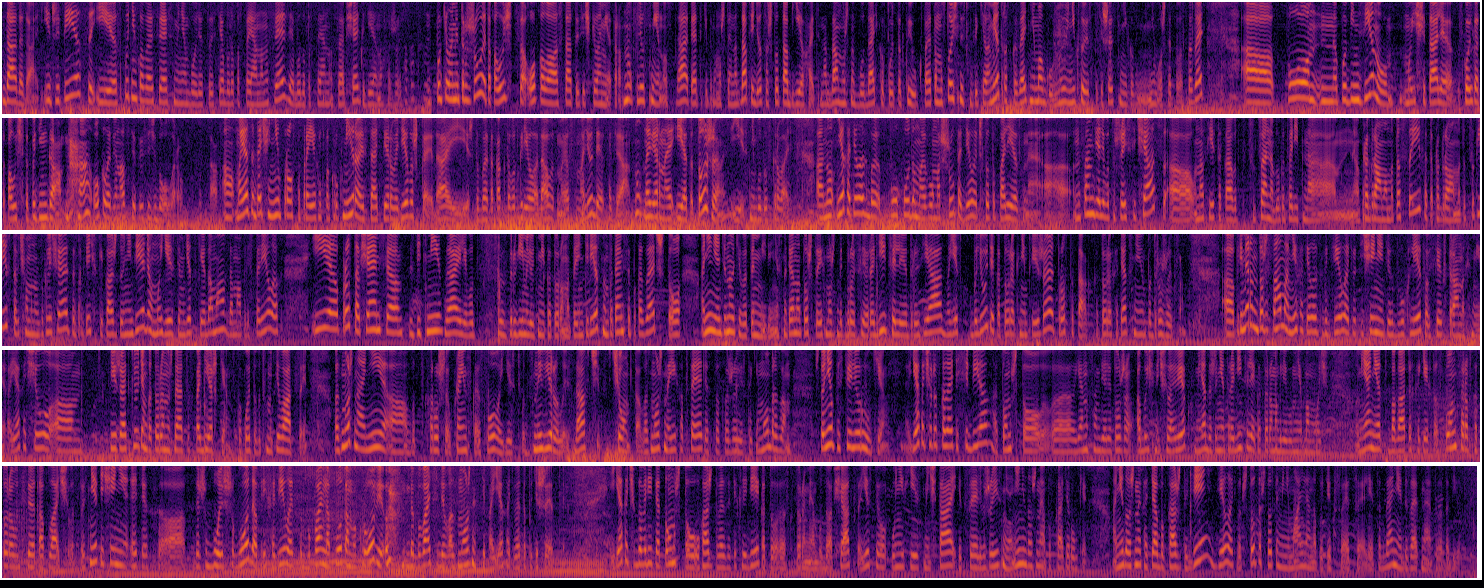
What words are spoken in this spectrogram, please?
Да, да, да. И GPS, и спутниковая связь у меня будет. То есть я буду постоянно на связи, я буду постоянно сообщать, где я нахожусь. По километражу это получится около 100 тысяч километров. Ну, плюс-минус, да, опять-таки, потому что иногда придется что-то объехать, иногда нужно будет дать какой-то крюк. Поэтому с точностью до километра сказать не могу. Ну и никто из путешественников не может этого сказать. А, По, по бензину мы считали, сколько это получится по деньгам. да, около 12 тысяч долларов. Так. А, моя задача не просто проехать вокруг мира и стать первой девушкой, да, и чтобы это как-то вот грело, да, вот мое самолюбие, хотя, ну, наверное, и это тоже есть, не буду скрывать. А, но мне хотелось бы по ходу моего маршрута делать что-то полезное. А, на самом деле, вот уже сейчас а, у нас есть такая вот социально-благотворительная программа «Мотосейф», это программа мотоциклистов, в чем она заключается? Практически каждую неделю мы ездим в детские дома, в дома престарелых, и просто общаемся с детьми, да, или вот с, с другими людьми, которым это интересно, пытаемся показать, что они не одиноки в этом мире, несмотря на то, что их, может быть, бросили родители, друзья, но есть как бы люди, которые к ним приезжают просто так, которые хотят с ними подружиться. А, Примерно то же самое мне хотелось бы делать в течение этих двух лет во всех странах мира. Я хочу приезжать к людям, которые нуждаются в поддержке, в какой-то вот в мотивации. Возможно, они, а, вот хорошее украинское слово есть, вот зневировались, да, в, в чем-то. Возможно, их обстоятельства сложились таким образом, что они опустили руки. Я хочу рассказать о себе, о том, что э, я на самом деле тоже обычный человек. У меня даже нет родителей, которые могли бы мне помочь. У меня нет богатых каких-то спонсоров, которые вот все это оплачивают. То есть мне в течение этих э, даже больше года приходилось вот буквально потом и кровью добывать себе возможности поехать в это путешествие. Я хочу говорить о том, что у каждого из этих людей, которые, с которыми я буду общаться, если у них есть мечта и цель в жизни, они не должны опускать руки. Они должны хотя бы каждый день делать вот что-то, что-то минимальное на пути к своей цели. И тогда они обязательно этого добьются.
